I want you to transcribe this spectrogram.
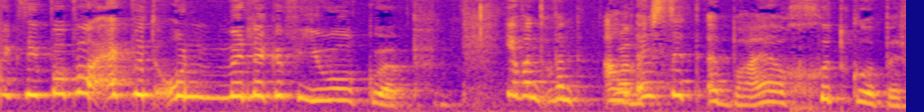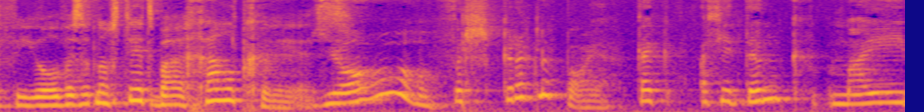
Ek sê pappa, ek moet onmiddellik 'n viool koop. Ja, want want al want, is dit 'n baie goedkoper viool, was dit nog steeds baie geld geweest. Ja, verskriklik baie. Kyk, as jy dink my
